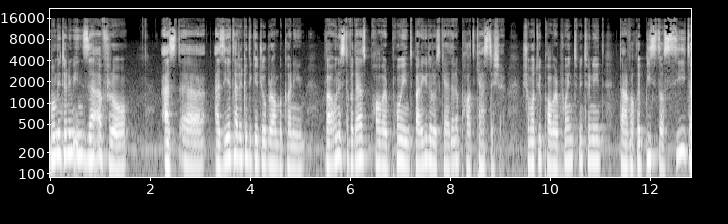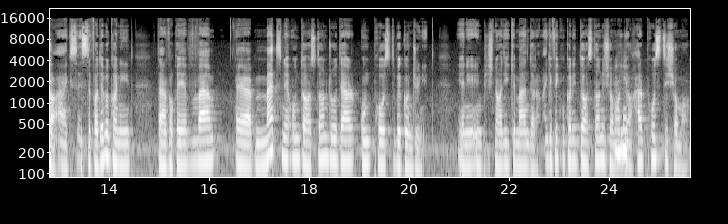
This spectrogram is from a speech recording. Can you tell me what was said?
ما می‌تونیم این ضعف رو از از یه طریق دیگه جبران بکنیم و اون استفاده از PowerPoint برای درست کردن پادکستشه. شما توی PowerPoint می‌تونید در واقع 20 تا 30 تا عکس استفاده بکنید در واقع و متن اون داستان رو در اون پست بگنجونید. یعنی این پیشنهادی که من دارم. اگه فکر می‌کنید داستان شما بله. یا هر پست شما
